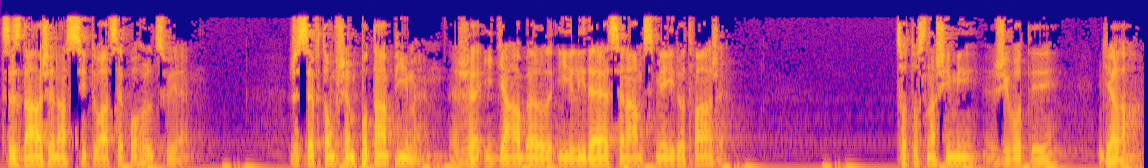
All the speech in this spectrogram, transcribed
se zdá, že nás situace pohlcuje? Že se v tom všem potápíme, že i ďábel, i lidé se nám smějí do tváře. Co to s našimi životy dělá?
